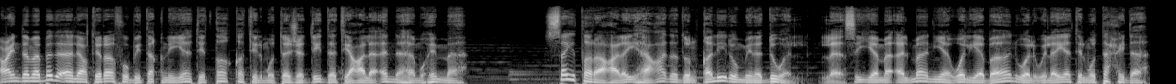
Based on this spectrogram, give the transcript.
عندما بدأ الاعتراف بتقنيات الطاقة المتجددة على أنها مهمة سيطر عليها عدد قليل من الدول لا سيما ألمانيا واليابان والولايات المتحدة.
